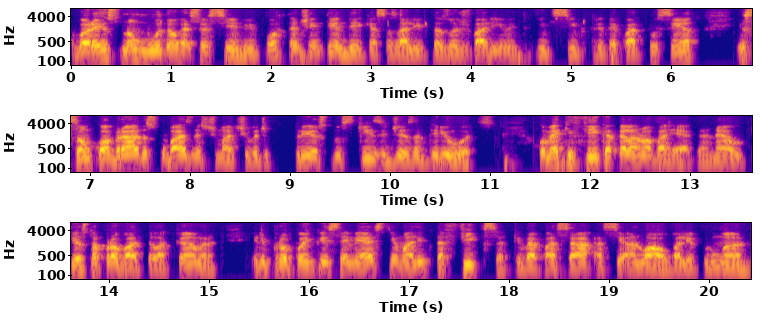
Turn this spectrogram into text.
Agora, isso não muda o raciocínio. O importante é entender que essas alíquotas hoje variam entre 25% e 34%, e são cobradas com base na estimativa de preço dos 15 dias anteriores. Como é que fica pela nova regra? Né? O texto aprovado pela Câmara ele propõe que o ICMS tenha uma alíquota fixa, que vai passar a ser anual, valer por um ano.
